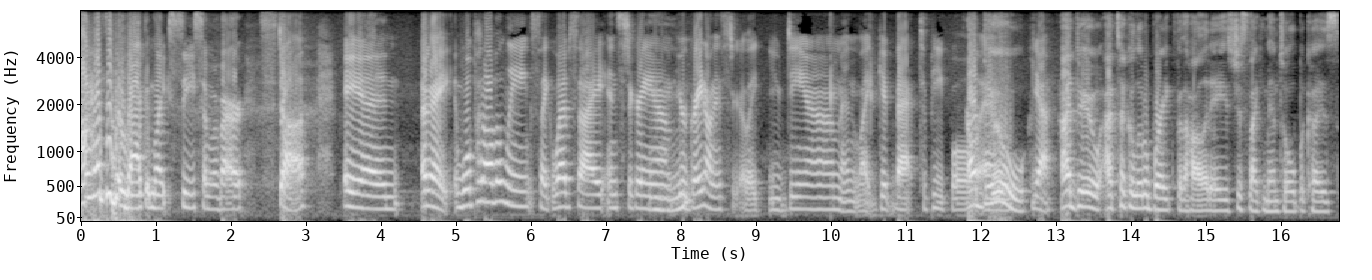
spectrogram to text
I have to go back and like see some of our stuff, and okay, we'll put all the links, like website, Instagram. Mm-hmm. You're great on Instagram, like you DM and like get back to people. I and- do. Yeah. I do. I took a little break for the holidays, just like mental, because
